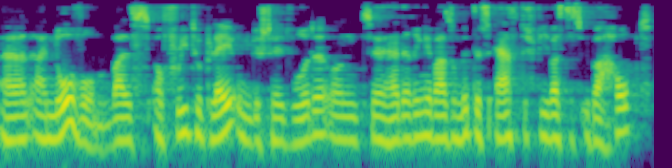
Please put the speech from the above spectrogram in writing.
äh, ein Novum, weil es auf Free-to-Play umgestellt wurde und äh, Herr der Ringe war somit das erste Spiel, was das überhaupt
